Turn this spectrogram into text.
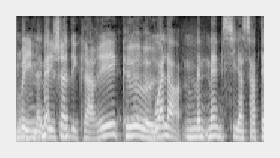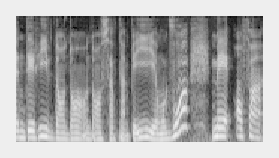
oui, il a déjà déclaré que euh, voilà même, même s'il y a certaines dérives dans, dans, dans certains pays et on le voit, mais enfin,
